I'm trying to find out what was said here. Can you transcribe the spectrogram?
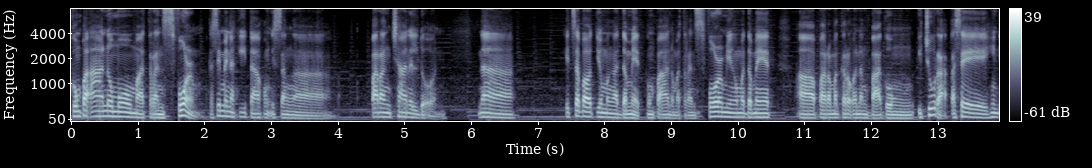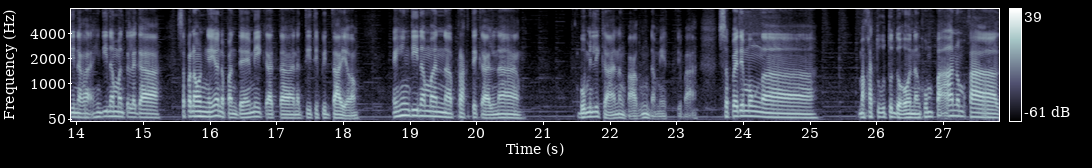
kung paano mo ma-transform. Kasi may nakita akong isang uh, parang channel doon na it's about yung mga damit, kung paano ma-transform yung mga damit uh, para magkaroon ng bagong itsura. Kasi hindi, na, hindi naman talaga sa panahon ngayon na pandemic at uh, nagtitipid tayo, eh hindi naman uh, practical na bumili ka ng bagong damit, di ba? So pwede mong uh, makatuto doon ng kung paano maka,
